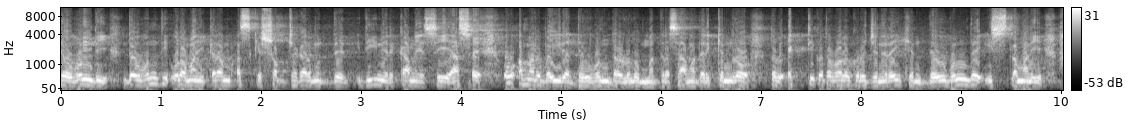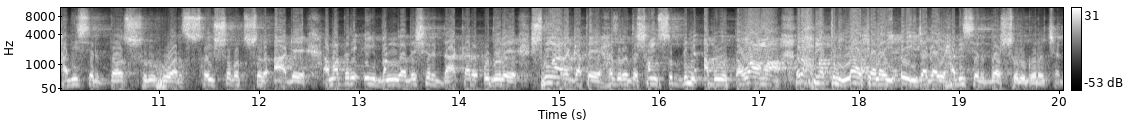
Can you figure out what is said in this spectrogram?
দেওবন্দি। দেওবন্দি ওলামাই কারাম আজকে সব জায়গার মধ্যে দিনের কামে সে আছে। ও আমার বাইরা দেওবন্দ মাদ্রাসা, আমাদের কেন্দ্র। তবে একটি কথা ভালো করে জেনে রেখেন, দেওবন্দে ইসলামানি হাদিসের দশ শুরু হওয়ার ছয়শো বৎসর আগে আমাদের এই বাংলাদেশের ঢাকার উদরে সোনার গাতে হজরত শামসুদ্দিন আবু তাওয়ামা রহমতুল্লাহ এই জায়গায় হাদিসের দশ শুরু করেছেন।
